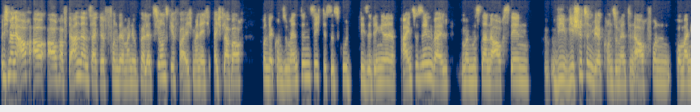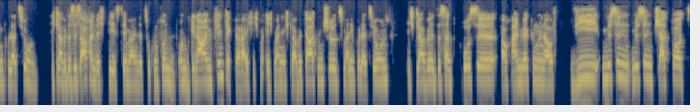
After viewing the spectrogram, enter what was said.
Und ich meine auch, auch, auch auf der anderen Seite von der Manipulationsgefahr. Ich meine, ich, ich glaube auch von der Konsumentensicht ist es gut, diese Dinge einzusehen, weil man muss dann auch sehen, wie, wie schützen wir Konsumenten auch von, von Manipulation. Ich glaube, das ist auch ein wichtiges Thema in der Zukunft. Und, und genau im Fintech-Bereich, ich, ich meine, ich glaube, Datenschutz, Manipulation, ich glaube, das hat große auch Einwirkungen auf wie müssen, müssen Chatbots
